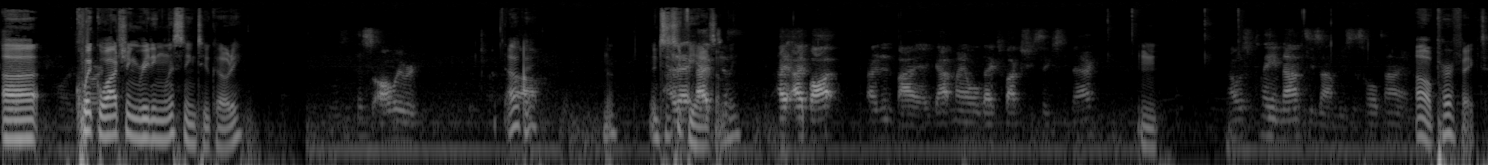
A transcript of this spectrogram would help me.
Uh, should be more quick Sorry. watching, reading, listening to, Cody? Wasn't this all we were? Okay. No. It's I- just if you I have just- something. I, I bought. I didn't buy. I got my old Xbox 360 back. Mm. I was playing Nazi zombies this whole time, Oh, perfect.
